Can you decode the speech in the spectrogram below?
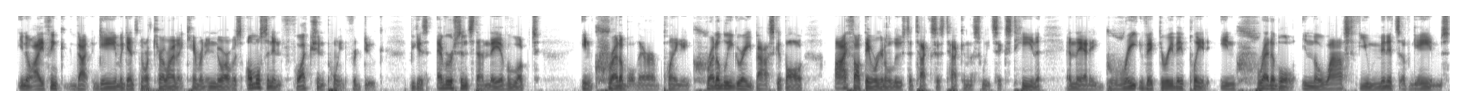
you know, I think that game against North Carolina at Cameron Indoor was almost an inflection point for Duke because ever since then they have looked incredible. They're playing incredibly great basketball. I thought they were going to lose to Texas Tech in the Sweet 16, and they had a great victory. They've played incredible in the last few minutes of games,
